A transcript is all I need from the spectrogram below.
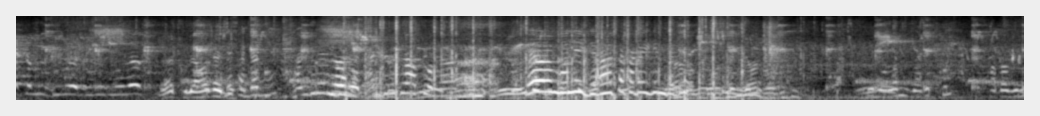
একটা করে ডুবে ডুবে ডুবে এ তুই আমার কাছে সাদা খান্দুরে না খান্দুরে যা তো এ মনি জানাতে কাটে গিন দে। বললাম জায়গা ফোন কথা দিন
